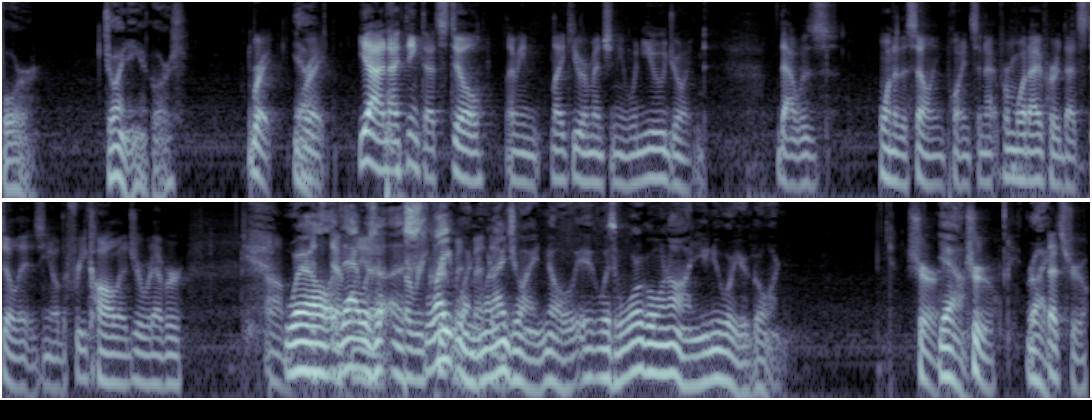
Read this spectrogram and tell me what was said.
for joining, of course. Right, Yeah. right. Yeah, and I think that's still. I mean, like you were mentioning when you joined, that was one of the selling points, and from what I've heard, that still is. You know, the free college or whatever. Um, Well, that was a, definitely a, slight one recruitment when I joined. No, it was a war going on. You knew where you're going. Sure. Yeah. True. Right. That's true.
